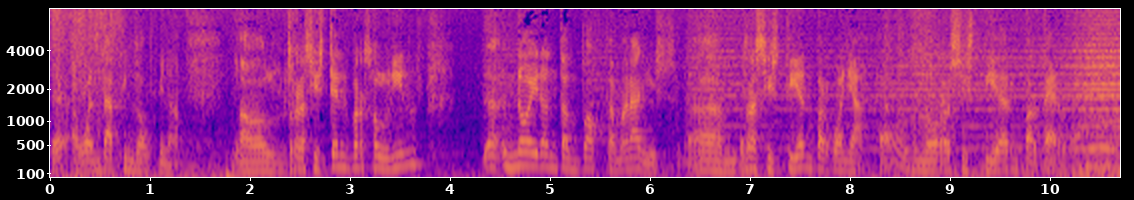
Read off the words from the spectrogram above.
eh, aguantar fins al final. Els resistents barcelonins eh, no eren tampoc temeraris, resistien per guanyar, eh, no resistien per perdre.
